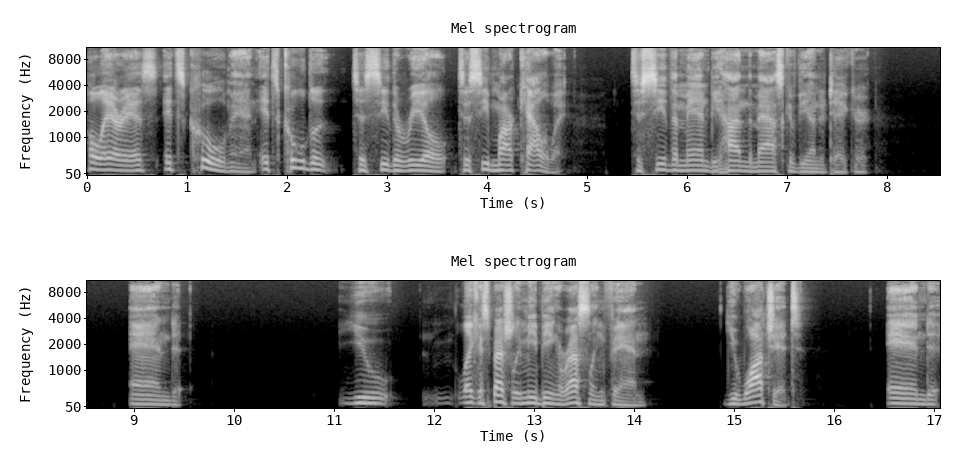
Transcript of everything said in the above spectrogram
hilarious. It's cool, man. It's cool to, to see the real, to see Mark Calaway, to see the man behind the mask of The Undertaker. And you, like, especially me being a wrestling fan, you watch it and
